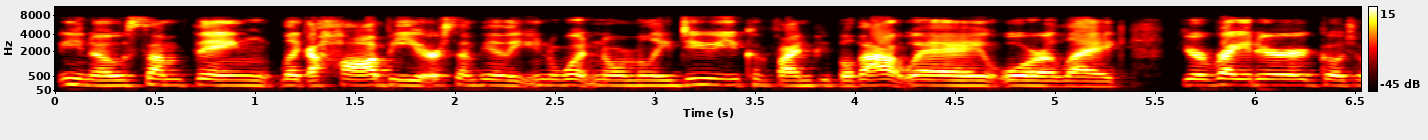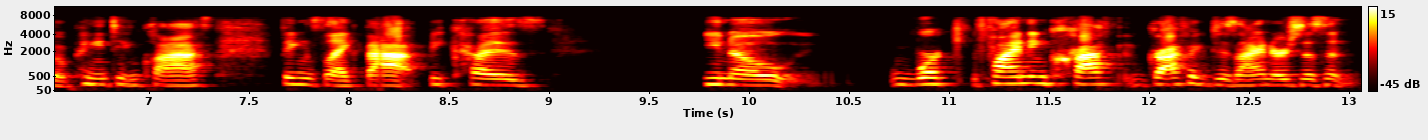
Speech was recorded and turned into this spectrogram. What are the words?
you know, something like a hobby or something that you know what normally do. You can find people that way. Or like if you're a writer, go to a painting class, things like that. Because, you know, work finding craft graphic designers doesn't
